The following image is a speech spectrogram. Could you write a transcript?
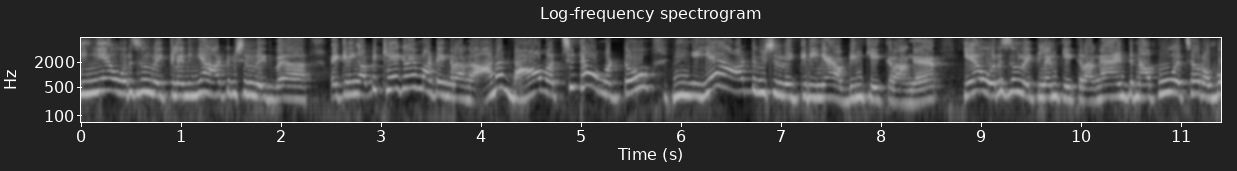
நீங்க ஏன் ஒரிஜினல் வைக்கல? நீங்க ஏன் ஆர்டிபிஷியல் வைக்கிறீங்க? அப்படி கேட்கவே மாட்டேங்கிறாங்க. ஆனா நான் வச்சுட்டா மட்டும் நீங்க ஏன் ஆர்டிபிஷியல் வைக்கிறீங்க அப்படின்னு கேக்குறாங்க. ஏன் ஒரிஜினல் வைக்கலன்னு கேக்குறாங்க. அண்ட் நான் பூ வச்சா ரொம்ப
